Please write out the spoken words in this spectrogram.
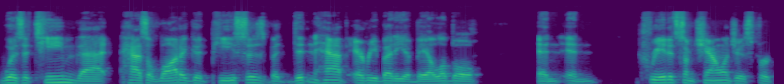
was a team that has a lot of good pieces, but didn't have everybody available and and created some challenges for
